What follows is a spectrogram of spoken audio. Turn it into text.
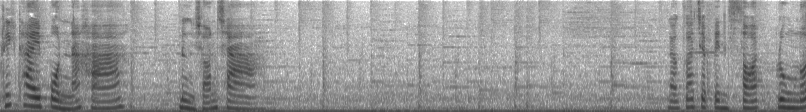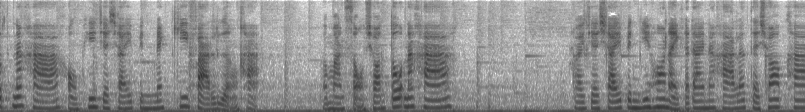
พริกไทยป่นนะคะ 1 ช้อนชา แล้วก็จะเป็นซอสปรุงรสนะคะ ของพี่จะใช้เป็นแม็กกี้ฝาเหลืองค่ะ ประมาณ 2 ช้อนโต๊ะนะคะ รจะใช้เป็นยี่ห้อไหนก็ได้นะคะ แล้วแต่ชอบค่ะ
